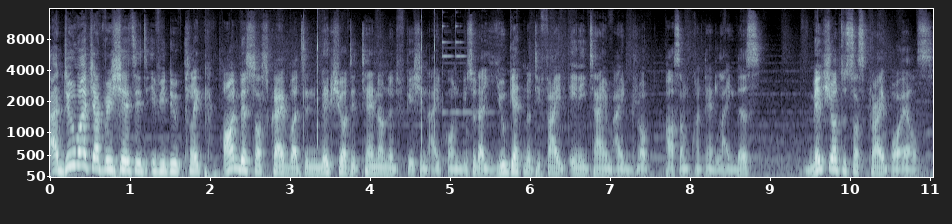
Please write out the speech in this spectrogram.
I do much appreciate it if you do click on the subscribe button. Make sure to turn on notification icon so that you get notified anytime I drop awesome content like this. Make sure to subscribe or else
